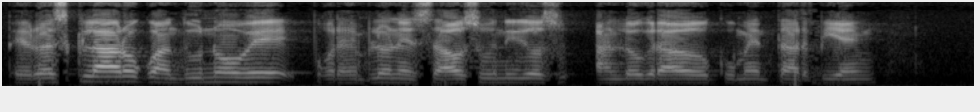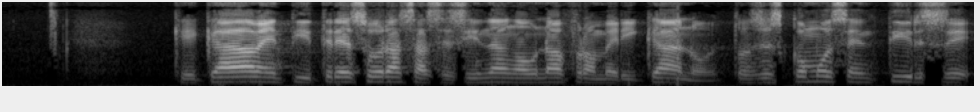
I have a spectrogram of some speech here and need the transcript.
Pero es claro cuando uno ve, por ejemplo, en Estados Unidos han logrado documentar bien que cada 23 horas asesinan a un afroamericano. Entonces, ¿cómo sentirse,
